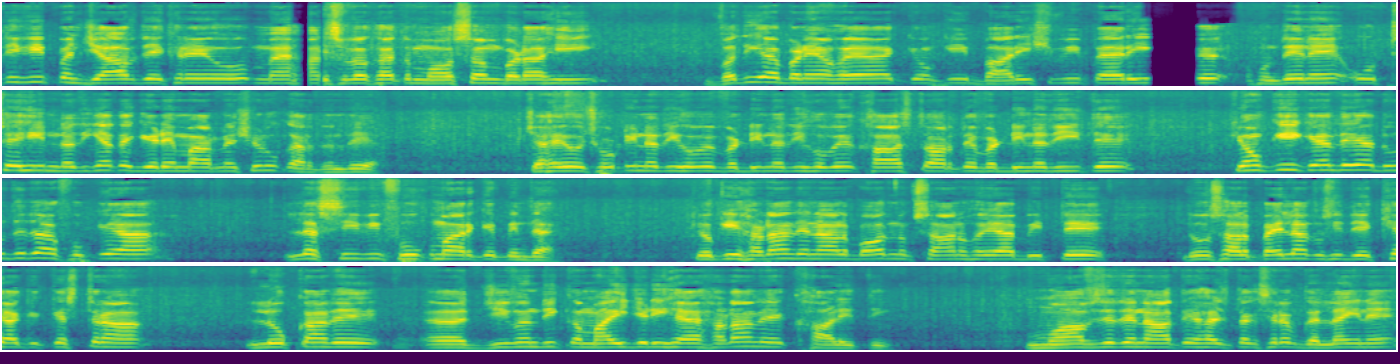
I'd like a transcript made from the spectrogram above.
ਟੀਵੀ ਪੰਜਾਬ ਦੇਖ ਰਹੇ ਹੋ। ਮੈਂ ਇਸ ਵਕਤ ਮੌਸਮ ਬੜਾ ਹੀ ਵਧੀਆ ਬਣਿਆ ਹੋਇਆ ਹੈ ਕਿਉਂਕਿ ਬਾਰਿਸ਼ ਵੀ ਪੈ ਰਹੀ ਹੁੰਦੇ ਨੇ, ਉੱਥੇ ਹੀ ਨਦੀਆਂ ਤੇ ਗੇੜੇ ਮਾਰਨੇ ਸ਼ੁਰੂ ਕਰ ਦਿੰਦੇ ਆ। ਚਾਹੇ ਉਹ ਛੋਟੀ ਨਦੀ ਹੋਵੇ, ਵੱਡੀ ਨਦੀ ਹੋਵੇ, ਖਾਸ ਤੌਰ ਤੇ ਵੱਡੀ ਨਦੀ ਤੇ। ਕਿਉਂਕਿ ਕਹਿੰਦੇ ਆ, ਦੁੱਧ ਦਾ ਫੁਕਿਆ, ਲੱਸੀ ਵੀ ਫੂਕ ਮਾਰ ਕੇ ਪਿੰਦਾ ਕਿਉਂਕਿ ਹੜ੍ਹਾਂ ਦੇ ਨਾਲ ਬਹੁਤ ਨੁਕਸਾਨ ਹੋਇਆ। ਬੀਤੇ 2 ਸਾਲ ਪਹਿਲਾਂ ਤੁਸੀਂ ਦੇਖਿਆ ਕਿ ਕਿਸ ਤਰ੍ਹਾਂ ਲੋਕਾਂ ਦੇ ਜੀਵਨ ਦੀ ਕਮਾਈ ਜਿਹੜੀ ਹੈ, ਹੜ੍ਹਾਂ ਦੇ ਖਾ ਲਿੱਤੀ ਮੁਆਵਜ਼ੇ ਦੇ ਨਾਂ ਤੇ ਹਜੇ ਤੱਕ ਸਿਰਫ ਗੱਲਾਂ ਹੀ ਨੇ,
